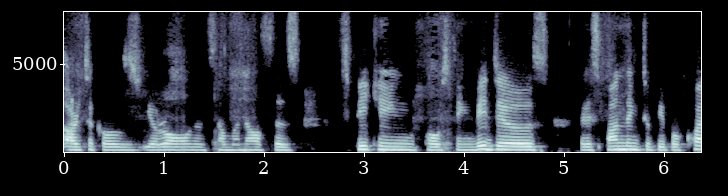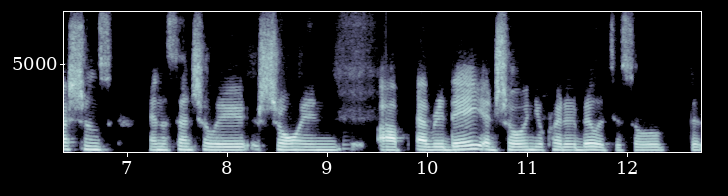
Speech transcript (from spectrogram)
articles, your own and someone else's, speaking, posting videos, responding to people questions, and essentially showing up every day and showing your credibility so that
